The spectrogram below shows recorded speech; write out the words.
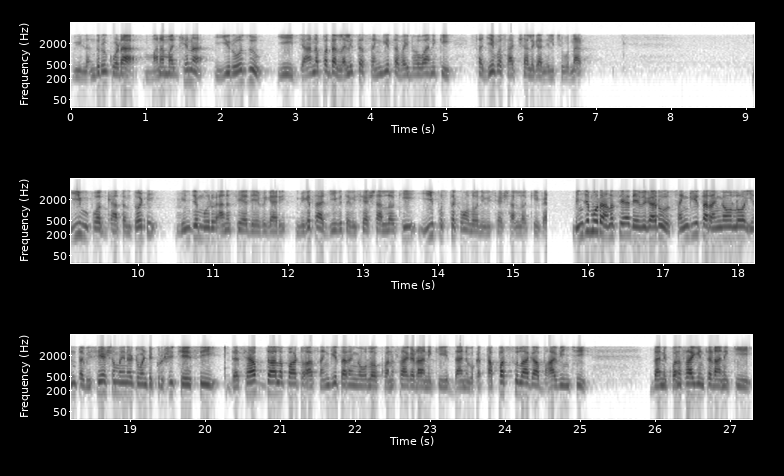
వీళ్ళందరూ కూడా మన మధ్యన ఈ రోజు ఈ జానపద లలిత సంగీత వైభవానికి సజీవ సాక్ష్యాలుగా నిలిచి ఉన్నారు. ఈ ఉపోద్ఘాతంతో వింజమూరు అనసూయాదేవి గారి మిగతా జీవిత విశేషాల్లోకి ఈ పుస్తకంలోని విశేషాల్లోకి వింజమూరు అనసూయాదేవి గారు సంగీత రంగంలో ఇంత విశేషమైనటువంటి కృషి చేసి దశాబ్దాల పాటు ఆ సంగీత రంగంలో కొనసాగడానికి దాన్ని ఒక తపస్సులాగా భావించి దాన్ని కొనసాగించడానికి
